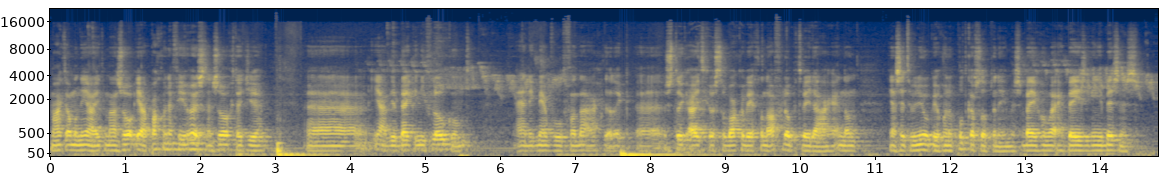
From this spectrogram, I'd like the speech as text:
Maakt allemaal niet uit. Maar zo, ja, pak gewoon even je rust en zorg dat je uh, ja, weer back in die flow komt. En ik merk bijvoorbeeld vandaag dat ik uh, een stuk uitgeruster wakker werd dan de afgelopen twee dagen. En dan ja, zitten we nu ook weer gewoon een podcast op te nemen. Dus ben je gewoon weer echt bezig in je business.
